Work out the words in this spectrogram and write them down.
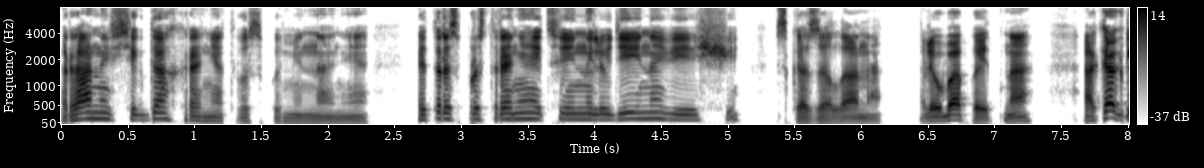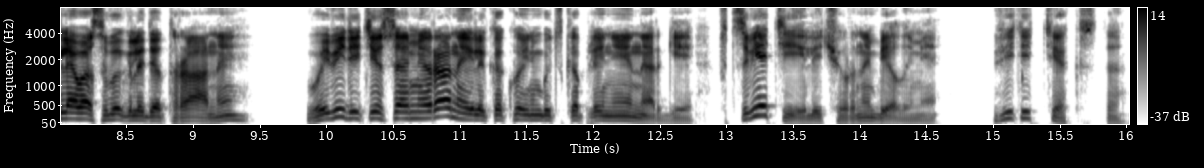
Раны всегда хранят воспоминания. Это распространяется и на людей, и на вещи», — сказала она. «Любопытно. А как для вас выглядят раны? Вы видите сами раны или какое-нибудь скопление энергии? В цвете или черно-белыми?» «В виде текста.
